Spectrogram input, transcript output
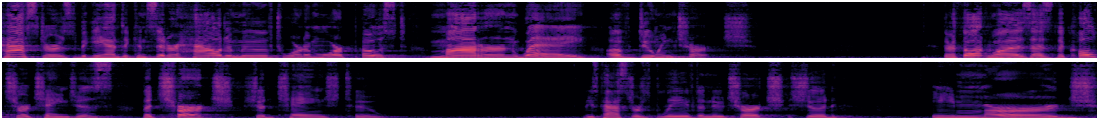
pastors began to consider how to move toward a more postmodern way of doing church. Their thought was as the culture changes, the church should change too. These pastors believed a new church should emerge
